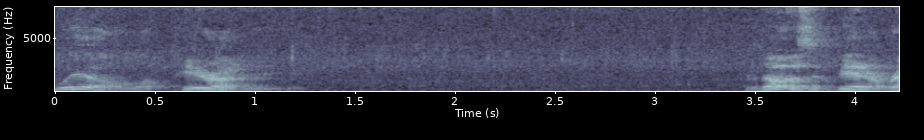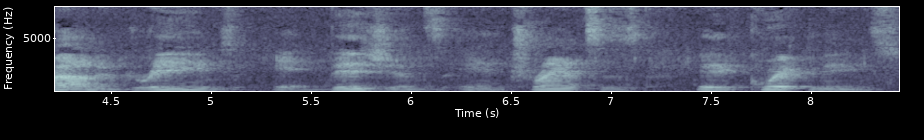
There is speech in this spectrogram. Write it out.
will appear unto you for those who've been around in dreams and visions and trances and quickenings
